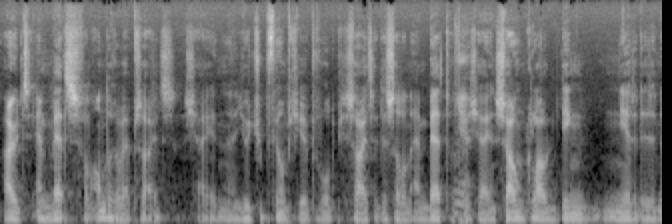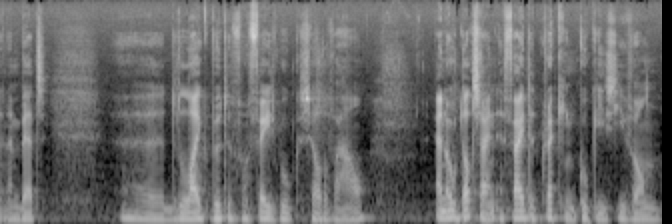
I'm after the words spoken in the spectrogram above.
uit embeds van andere websites. Als jij een YouTube-filmpje bijvoorbeeld op je site zet, is dat een embed. Of ja. als jij een SoundCloud-ding neerzet, is het een embed. De like-button van Facebook, hetzelfde verhaal. En ook dat zijn in feite tracking cookies die van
